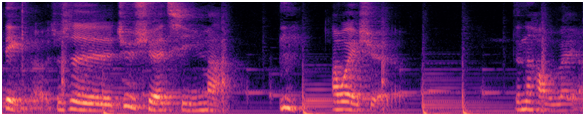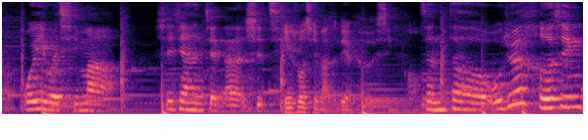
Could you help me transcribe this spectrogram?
定了，就是去学骑马。啊，我也学了，真的好累哦。我以为骑马是一件很简单的事情，听说骑马是练核心哦。真的，我觉得核心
